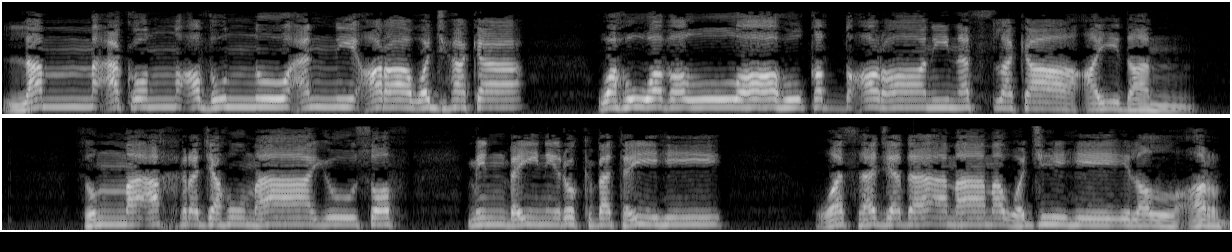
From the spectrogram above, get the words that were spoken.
لم أكن أظن أني أرى وجهك وهو ذا الله قد أراني نسلك أيضا. ثم اخرجهما يوسف من بين ركبتيه وسجد أمام وجهه إلى الأرض.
